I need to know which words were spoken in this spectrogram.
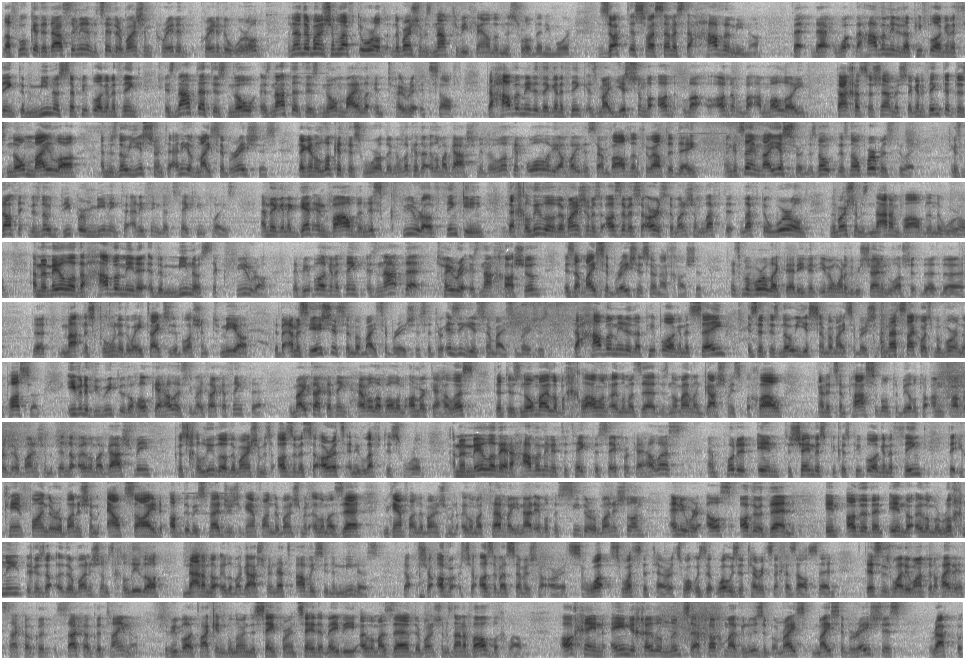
Lafuke that say the Rabban Shalom created created the world, and then the Rabban Shalom left the world, and the Rabban Shalom is not to be found in this world anymore. Zaktis vasem is the havamina that, that what the havamina that people are going to think, the minos that people are going to think, is not that there's no is not that there's no mila in Torah itself. The havamina they're going to think is my yishon adam ba'amaloi tachas Hashemish. They're going to think that there's no Mila and there's no Yisron to any of my Bereshis. They're going to look at this world, they're going to look at the Ilam Agashmi, they're going to look at all of the Avodah that are involved in throughout the day, and can say, My Yisron, there's no, there's no purpose to it. There's nothing. There's no deeper meaning to anything that's taking place, and they're going to get involved in this kfira of thinking that Chalilo, the Banishim is Azav Ars, the Banishim left it, left the world, the Banishim is not involved in the world. And Mamela, the Havamina, the Minos, the kfira that people are going to think is not that Torah is not chashuv, is that Ma'aseh Bereshis are not chashuv. It's before like that. Even even one of the Rishonim, the the the Matnas Kahuna, the way he teaches the blush and Tmiya, the Be'emes Yeshishim B'Ma'aseh Bereshis, that there is a Yisr Ma'aseh Bereshis. The Havamina that people are going to say is that there's no Yisr B'Ma'aseh Bereshis, and that's like what's Mavur in the pasuk. Even if you read through the whole Kehelis, you might take a think that. You might take a think Hevel of Olam Amar Kehelis that there's no Ma'ila B'Chlal and Olam Azed, there's no Ma'ila Gashmis B'Chlal, and it's impossible to be able to uncover the Rabbanishim within the Olam Agashmi because Chalila, the Rabbanishim is Azav Sa'aretz, and he left this world. And Memela, they had a half a minute to take the Sefer Keheles and put it into Shemus because people are going to think that you can't find the Rabbanishim outside of the Beis Medrash, you can't find the Rabbanishim in Olam Hazeh, you can't find the Rabbanishim in Olam Teva, you're not able to see the Rabbanishim anywhere else other than in other than in the Olam Ruchni because the, the Rabbanishim's Chalila, not in the Olam Agashmi, and that's obviously the Minas, the Sha'azav Hashem Sha'aretz. So, what, so what's the teretz? What was the, what was the teretz that Chazal said? This is why they wanted to hide it. It's not a good, it's not a good taina. The people are talking to learn the sefer and say that maybe Olam Hazeh, the Rebbeinu is not involved b'chlal. Achein ein limtza chachma genuza b'maisa bereshis rak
